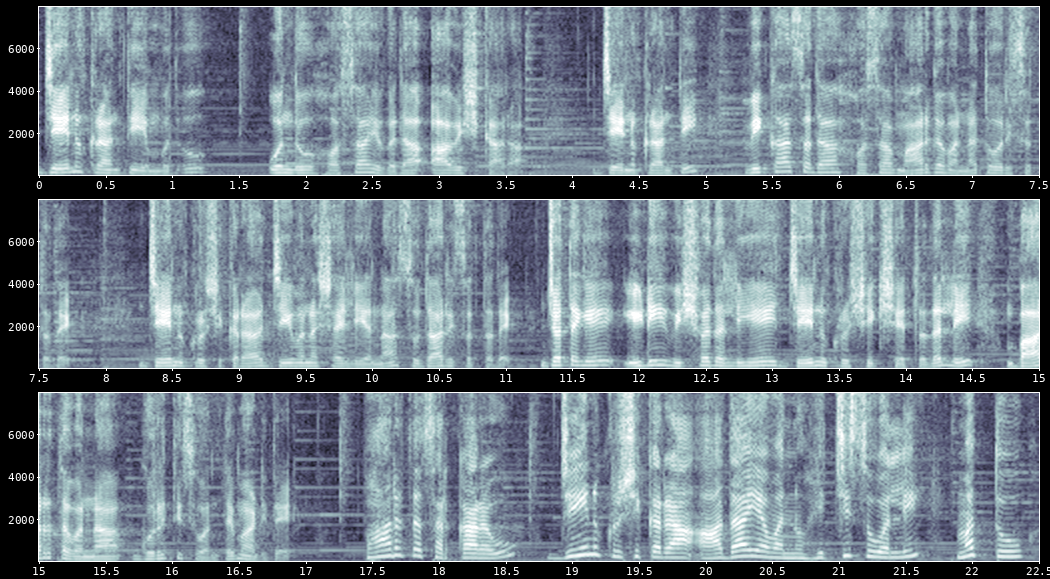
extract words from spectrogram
ಜೇನು ಕ್ರಾಂತಿ ಎಂಬುದು ಒಂದು ಹೊಸ ಯುಗದ ಆವಿಷ್ಕಾರ. ಜೇನು ಕ್ರಾಂತಿ ವಿಕಾಸದ ಹೊಸ ಮಾರ್ಗವನ್ನು ತೋರಿಸುತ್ತದೆ. ಜೇನು ಕೃಷಿಕರ ಜೀವನ ಶೈಲಿಯನ್ನು ಸುಧಾರಿಸುತ್ತದೆ. ಜೊತೆಗೆ ಇಡೀ ವಿಶ್ವದಲ್ಲಿಯೇ ಜೇನು ಕೃಷಿ ಕ್ಷೇತ್ರದಲ್ಲಿ ಭಾರತವನ್ನು ಗುರುತಿಸುವಂತೆ ಮಾಡಿದೆ. ಭಾರತ ಸರ್ಕಾರವು ಜೇನು ಕೃಷಿಕರ ಆದಾಯವನ್ನು ಹೆಚ್ಚಿಸುವಲ್ಲಿ ಮತ್ತು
